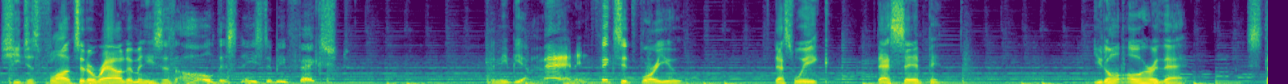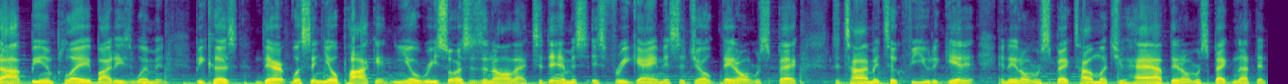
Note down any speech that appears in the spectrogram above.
She just flaunts it around him and he says, Oh, this needs to be fixed. Let me be a man and fix it for you. That's weak. That's simping. You don't owe her that. Stop being played by these women because they're what's in your pocket and your resources and all that to them is, is free game. It's a joke. They don't respect the time it took for you to get it, and they don't respect how much you have. They don't respect nothing.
